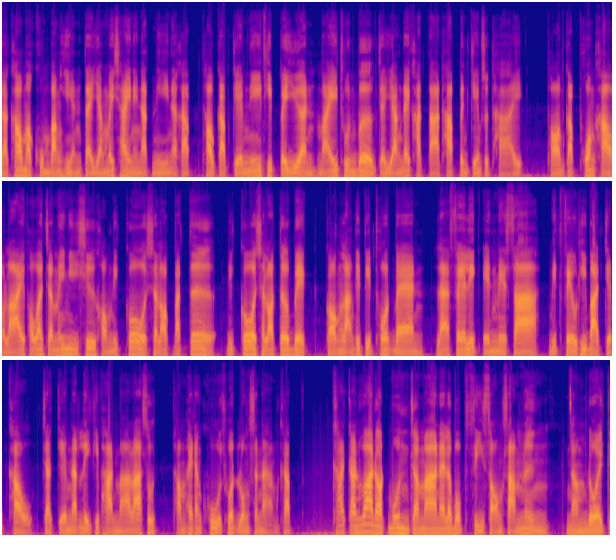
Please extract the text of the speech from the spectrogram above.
จะเข้ามาคุมบังเหียน แต่ยังไม่ใช่ในนัดนี้นะครับ เท่ากับเกมนี้ทิปไปเยือน ไมค์ทุนเบิร์กจะยังได้ขัดตาทับเป็นเกมสุดท้าย พร้อมกับพ่วงข่าวร้าย เพราะว่าจะไม่มีชื่อของนิโก้ชล็อกบัตเตอร์นิโก้ชลอตเตอร์เบกกองหลังที่ติดโทษแบน และเฟลิกเอ็นเมซา มิดเฟลที่บาดเจ็บเข่า จากเกมนัดลีกที่ผ่านมาล่าสุดทำให้ทั้งคู่ชวดลงสนามครับคาดการว่าดอทมุนจะมาในระบบ 4-2-3-1นำโดยเก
